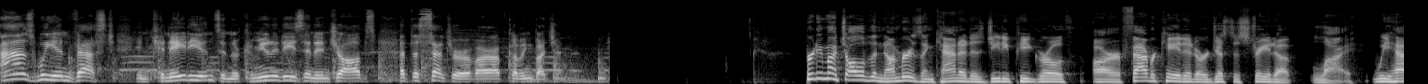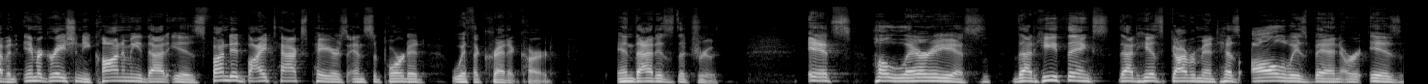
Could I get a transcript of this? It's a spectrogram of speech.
as we invest in Canadians, in their communities, and in jobs at the center of our upcoming budget. Pretty much all of the numbers in Canada's GDP growth are fabricated or just a straight up lie. We have an immigration economy that is funded by taxpayers and supported with a credit card. And that is the truth. It's hilarious that he thinks that his government has always been or is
